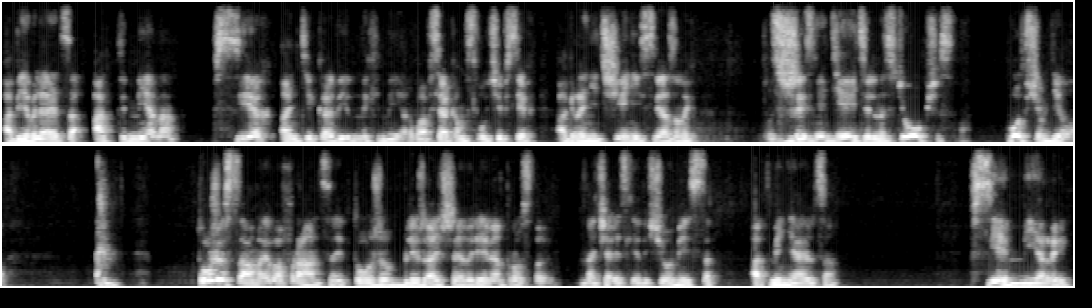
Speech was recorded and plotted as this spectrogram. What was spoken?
объявляется отмена всех антиковидных мер, во всяком случае всех ограничений, связанных с жизнедеятельностью общества. Вот в чем дело. То же самое во Франции. Тоже в ближайшее время, просто в начале следующего месяца, отменяются все меры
